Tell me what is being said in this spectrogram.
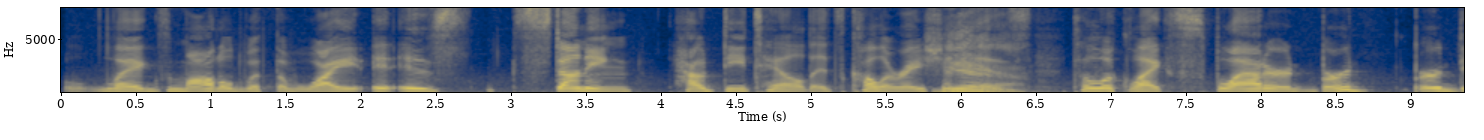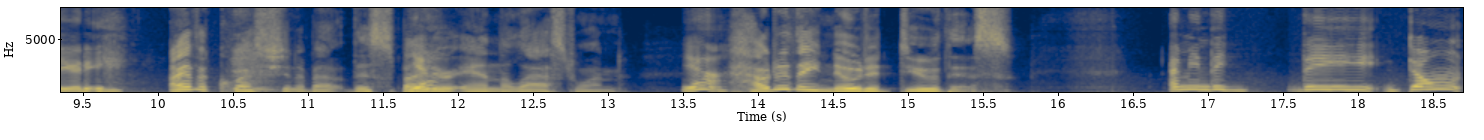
legs mottled with the white it is stunning how detailed its coloration Yeah. is to look like splattered bird bird duty I have a question about this spider and the last one. yeah How do they know to do this? I mean, they they don't.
